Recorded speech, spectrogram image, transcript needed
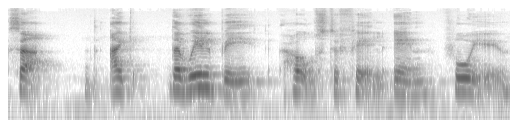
so I, there will be holes to fill in for you.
